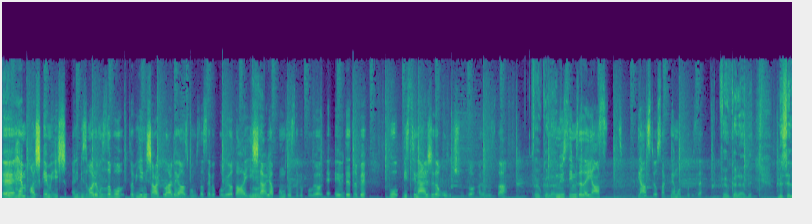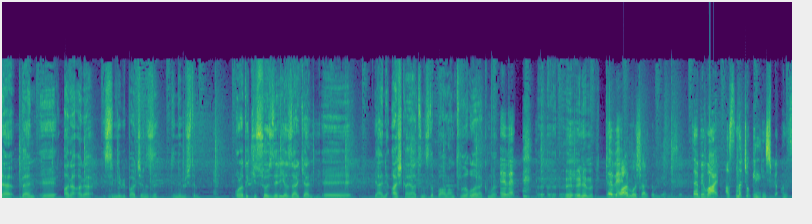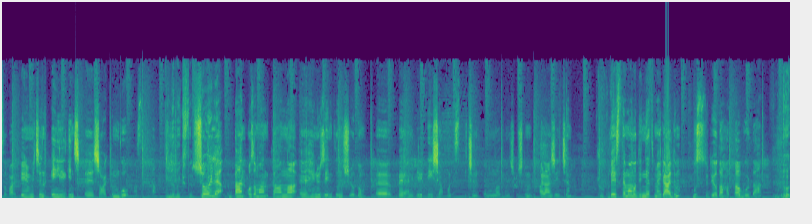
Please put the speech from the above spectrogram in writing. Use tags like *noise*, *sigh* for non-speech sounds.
E, Evet. hem aşk hem iş. Hani bizim aramızda bu tabii yeni şarkılar da yazmamıza sebep oluyor. Daha iyi Doğru. işler yapmamıza sebep oluyor. E, evde tabii bu bir sinerji de oluşturdu aramızda. Fevkalade. Müziğimize de yansıt, yansıtıyorsak ne mutlu bize. Fevkalade. Mesela ben e, Ara Ara isimli bir parçanızı dinlemiştim. Evet. Oradaki sözleri yazarken e, yani aşk hayatınızla bağlantılı olarak mı? Evet, öyle mi? tabii. Var mı o şarkının bir anısı? Tabii var. Aslında çok ilginç bir anısı var. Benim için en ilginç e, şarkım bu aslında. Dinlemek isterim. Şöyle ben o zaman Kaan'la e, henüz yeni tanışıyordum e, ve hani birlikte iş yapmak için onunla tanışmıştım aranje için. Çok güzel. Bestemi onu dinletmeye geldim bu stüdyoda hatta burada.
